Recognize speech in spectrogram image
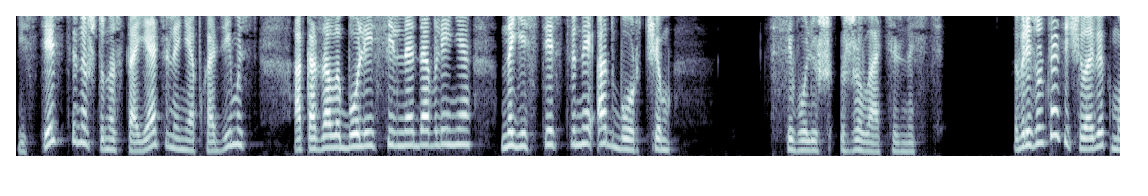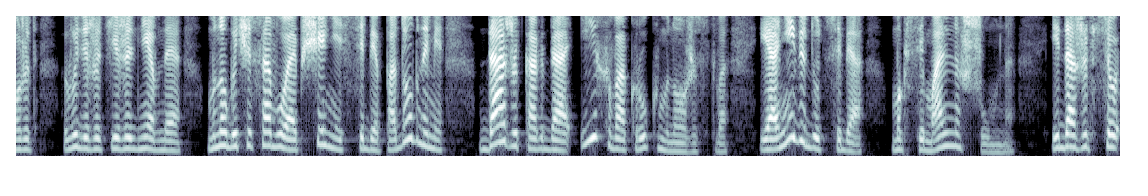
Естественно, что настоятельная необходимость оказала более сильное давление на естественный отбор, чем всего лишь желательность. В результате человек может выдержать ежедневное многочасовое общение с себе подобными, даже когда их вокруг множество, и они ведут себя максимально шумно, и даже все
